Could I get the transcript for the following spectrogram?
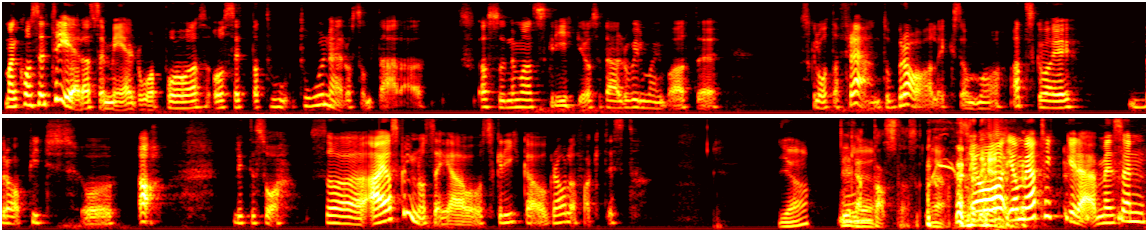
man koncentrerar sig mer då på att sätta to toner och sånt där. Alltså när man skriker och sådär, då vill man ju bara att det ska låta fränt och bra liksom och att det ska vara bra pitch och ja, lite så. Så ja, jag skulle nog säga att skrika och growla faktiskt. Ja. Det är Mm. lättast alltså. ja. Ja, men jag tycker det. Men sen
